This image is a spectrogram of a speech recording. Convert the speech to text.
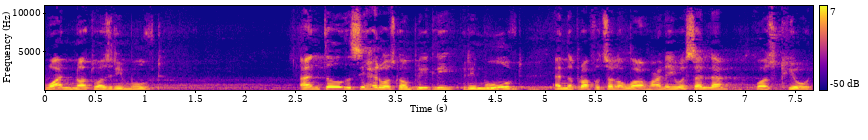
one knot was removed. Until the sihr was completely removed and the Prophet ﷺ was cured.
